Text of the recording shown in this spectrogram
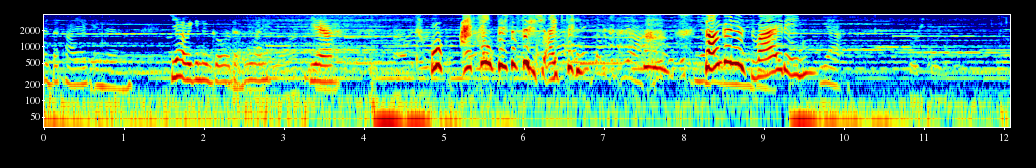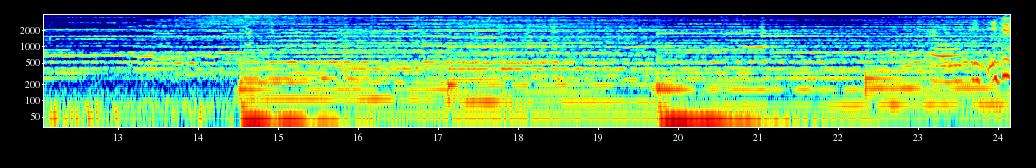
With the kayak and then... Yeah, we're gonna go that way. Yeah. Oh, I think there's a fish. I think something is biting. Yeah. So, this is...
